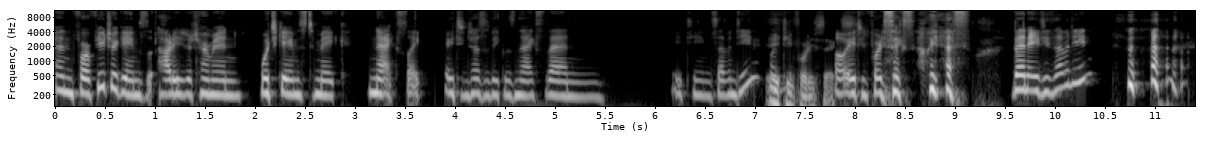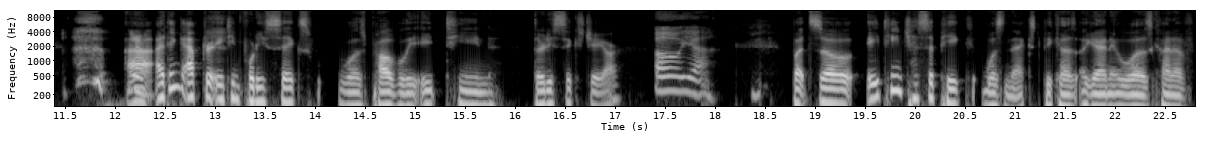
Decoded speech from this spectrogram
And for future games, how do you determine which games to make next? Like 18 Chesapeake was next, then 1817? 1846. Oh, 1846. Oh, yes. Then 1817? uh, I think after 1846 was probably 1836 JR. Oh, yeah. But so 18 Chesapeake was next because, again, it was kind of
